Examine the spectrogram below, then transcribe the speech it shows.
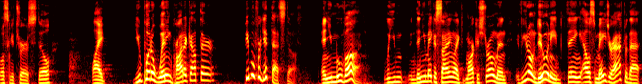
Willson Contreras still. Like, you put a winning product out there, people forget that stuff, and you move on. Well, you and then you make a signing like Marcus Stroman. If you don't do anything else major after that,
